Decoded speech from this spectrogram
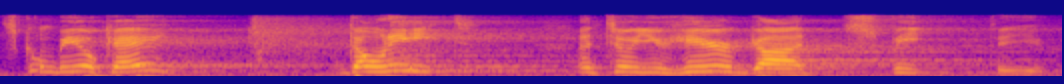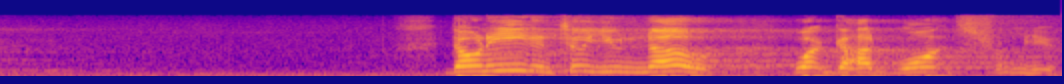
It's going to be okay. Don't eat until you hear God speak to you. Don't eat until you know what God wants from you.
